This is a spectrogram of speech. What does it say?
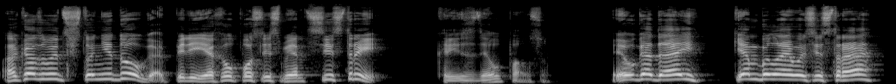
Оказывается, что недолго, переехал после смерти сестры». Крис сделал паузу. «И угадай, кем была его сестра?»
